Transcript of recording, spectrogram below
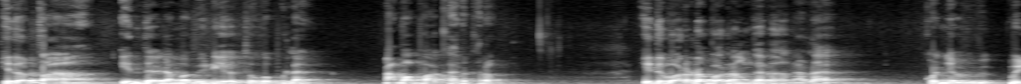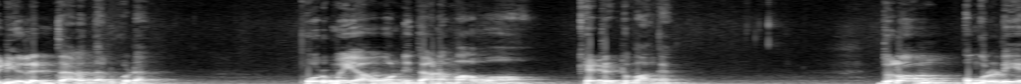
இதைத்தான் இந்த நம்ம வீடியோ தொகுப்பில் நம்ம பார்க்க இருக்கிறோம். இது வருடபரங்கிறதுனால கொஞ்சம் வீடியோ லென்த்தாக இருந்தாலும் கூட பொறுமையாகவும் நிதானமாகவும் கேட்டுட்டு வாங்க. துலாம் உங்களுடைய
